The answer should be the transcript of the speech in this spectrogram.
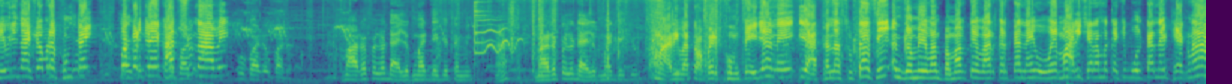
ફેવરી નાખ્યો હમણાં ફૂમતાઈ. પકડજો એક હાથ શું ના આવે. ઉપાડો ઉપાડો. મારો પેલો ડાયલોગ મારી દેજો તમે. મારો પેલો ડાયલોગ મારી દેજો મારી વાત આપણે ફૂમતાઈ રહ્યા ને એ હાથના છૂટા છે અને ગમે એવા ભમાવતે વાર કરતા નહીં ઓવે મારી શરમે કશું બોલતા નહીં ઠેકણા.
